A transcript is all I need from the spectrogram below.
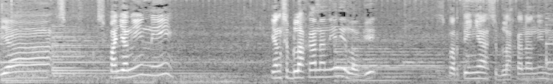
Ya sepanjang ini. Yang sebelah kanan ini loh Gi. Sepertinya sebelah kanan ini.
